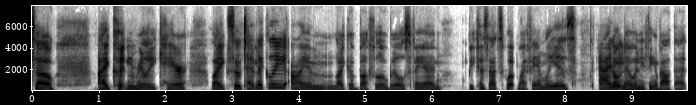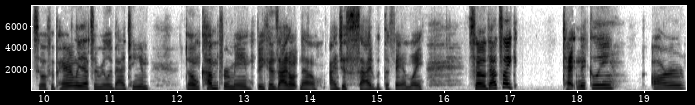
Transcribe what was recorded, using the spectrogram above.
So I couldn't really care. Like so technically I am like a Buffalo Bills fan because that's what my family is. I don't know anything about that. So if apparently that's a really bad team, don't come for me because I don't know. I just side with the family. So that's like technically our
